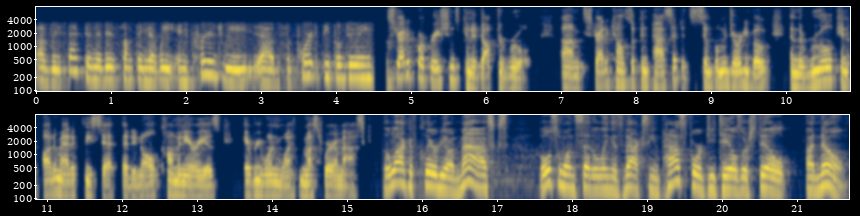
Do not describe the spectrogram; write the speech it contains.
of, respect, and it is something that we encourage, we uh, support people doing. Strata corporations can adopt a rule. Um, Strata Council can pass it. It's a simple majority vote, and the rule can automatically set that in all common areas everyone must wear a mask. The lack of clarity on masks also unsettling as vaccine passport details are still unknown.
